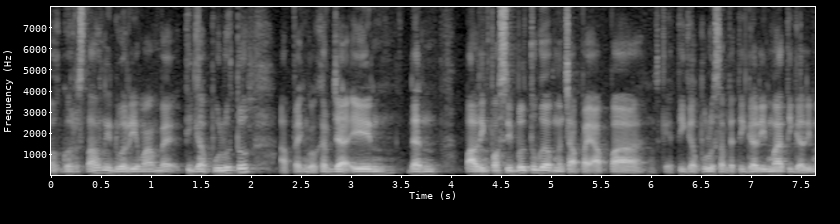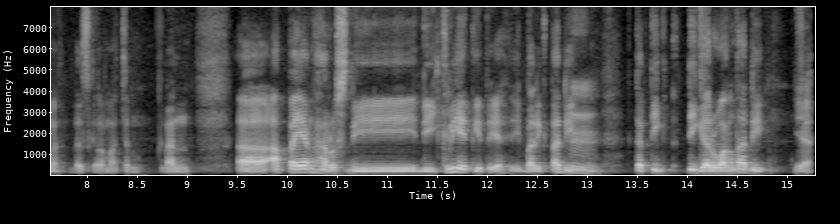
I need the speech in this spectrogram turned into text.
oh gue harus tahu nih 25 sampai 30 tuh apa yang gue kerjain dan paling possible tuh gue mencapai apa kayak 30 sampai 35, 35 dan segala macam. Dan eh, apa yang harus di di create gitu ya, di balik tadi Hmm. ketiga tiga ruang tadi Ya.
